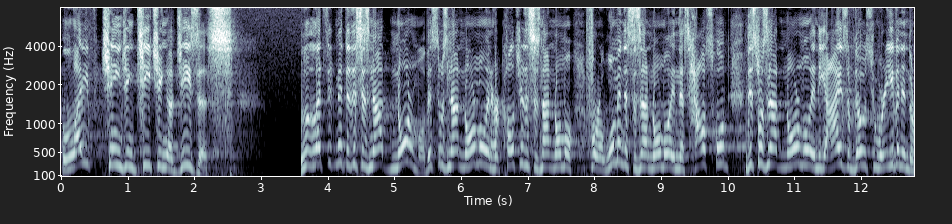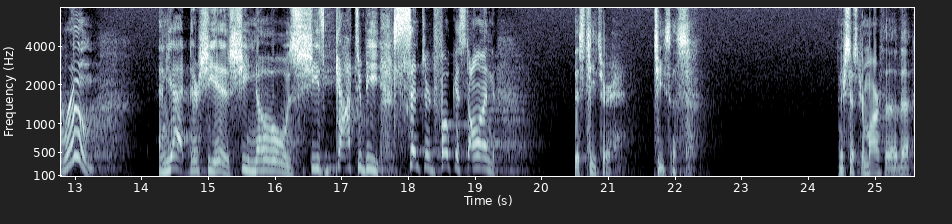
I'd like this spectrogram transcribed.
life changing teaching of Jesus. Let's admit that this is not normal. This was not normal in her culture. This is not normal for a woman. This is not normal in this household. This was not normal in the eyes of those who were even in the room. And yet, there she is. She knows she's got to be centered, focused on this teacher, Jesus. Her sister Martha, the,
